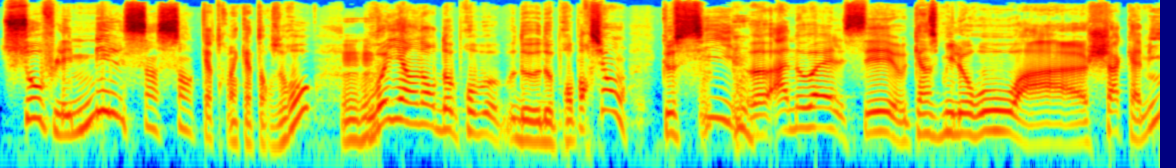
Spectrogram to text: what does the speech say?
sauf les 1594 euros, Mhm. vous voyez un ordre de, pro- de- de proportion que si euh, à Noël c'est euh, 15 000 euros à chaque ami,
